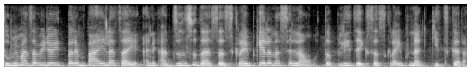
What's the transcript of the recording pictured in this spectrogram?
तुम्ही माझा व्हिडिओ इथपर्यंत पाहिलाच आहे आणि अजूनसुद्धा सबस्क्राईब केलं नसेल ना तर प्लीज एक सबस्क्राईब नक्कीच करा.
